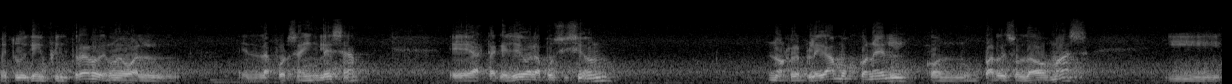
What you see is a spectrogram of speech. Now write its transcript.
me tuve que infiltrar de nuevo en la fuerza inglesa eh, hasta que llego a la posición, nos replegamos con él, con un par de soldados más, y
